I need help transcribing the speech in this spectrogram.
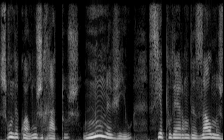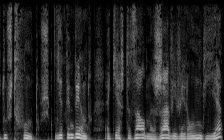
segundo a qual os ratos, num navio, se apoderam das almas dos defuntos. E atendendo a que estas almas já viveram um dia,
